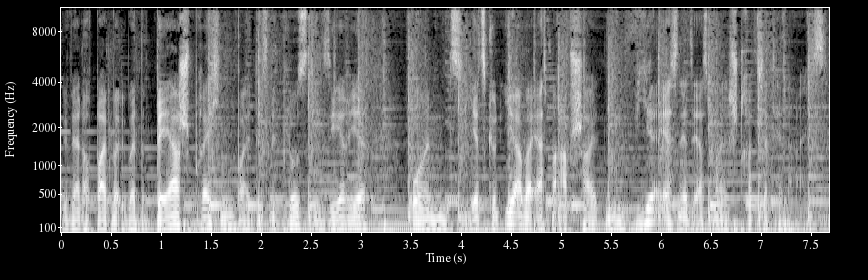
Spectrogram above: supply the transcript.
Wir werden auch bald mal über The Bear sprechen bei Disney Plus, die Serie. Und jetzt könnt ihr aber erstmal abschalten. Wir essen jetzt erstmal Stracciatella-Eis.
